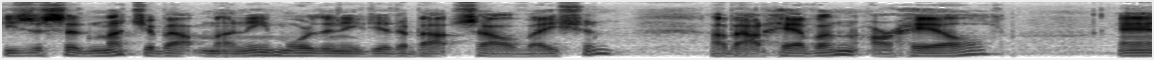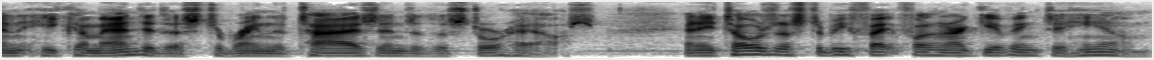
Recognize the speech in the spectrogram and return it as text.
Jesus said much about money, more than he did about salvation, about heaven or hell. And he commanded us to bring the tithes into the storehouse. And he told us to be faithful in our giving to him.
